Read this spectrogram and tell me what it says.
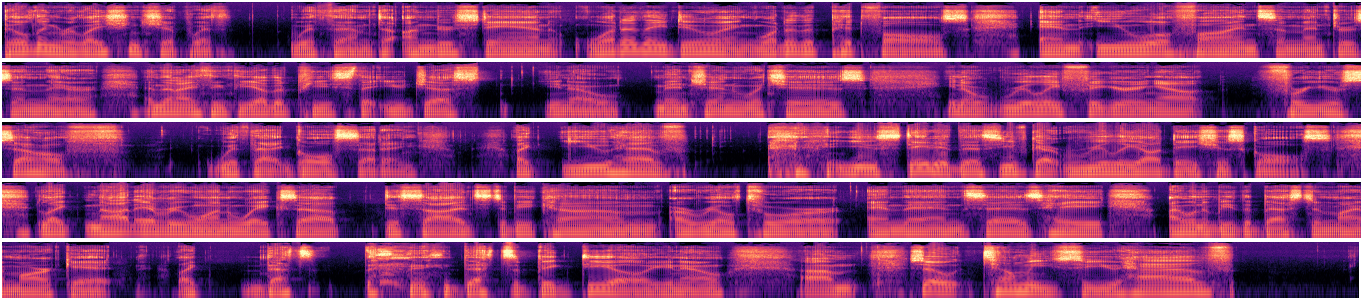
building relationship with with them to understand what are they doing what are the pitfalls and you will find some mentors in there. And then i think the other piece that you just you know mentioned which is you know really figuring out for yourself with that goal setting. Like you have you stated this you've got really audacious goals. Like not everyone wakes up decides to become a realtor and then says hey i want to be the best in my market. Like that's that's a big deal, you know? Um, so tell me, so you have,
